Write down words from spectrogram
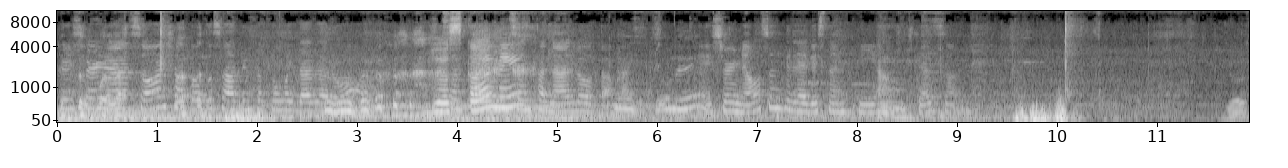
Kay Sir Nelson, shoutout to sa ating tatlong maglalaro. Diyos ko, San. Vincent Panalo, tama. Kay Sir Nelson Villegas ng Tiang, Quezon. Diyos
